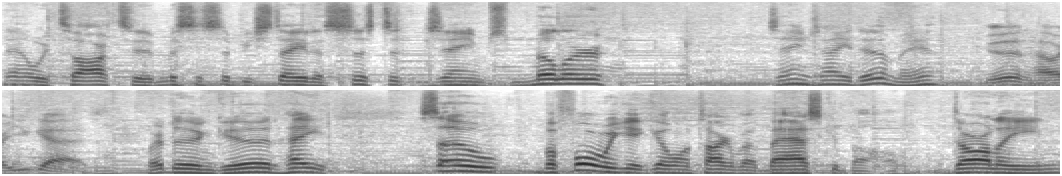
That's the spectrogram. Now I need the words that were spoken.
now we talk to Mississippi State assistant James Miller. James, how you doing, man? Good. How are you guys? We're doing good. Hey, so before we get going, talk about basketball. Darlene,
